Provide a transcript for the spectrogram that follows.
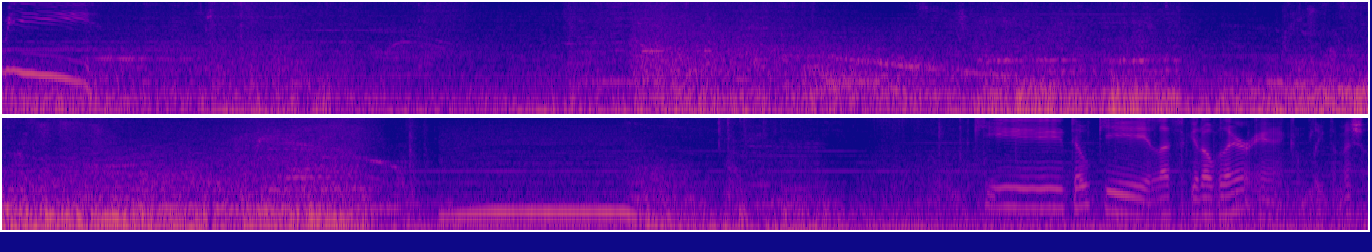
Whee! Let's get over there and complete the mission.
